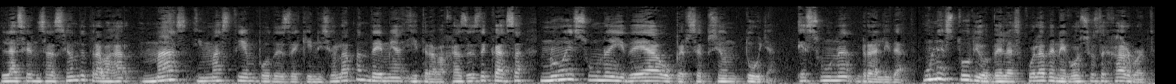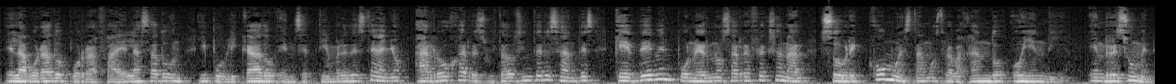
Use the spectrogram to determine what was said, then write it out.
La sensación de trabajar más y más tiempo desde que inició la pandemia y trabajas desde casa no es una idea o percepción tuya, es una realidad. Un estudio de la Escuela de Negocios de Harvard, elaborado por Rafael Asadún y publicado en septiembre de este año, arroja resultados interesantes que deben ponernos a reflexionar sobre cómo estamos trabajando hoy en día. En resumen,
